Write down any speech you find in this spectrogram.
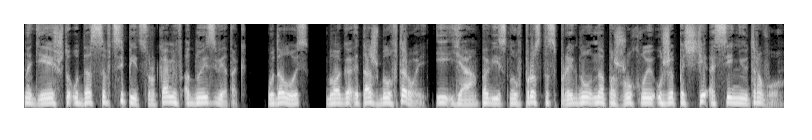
надеясь, что удастся вцепиться руками в одну из веток. Удалось. Благо, этаж был второй, и я, повиснув, просто спрыгнул на пожухлую, уже почти осеннюю траву.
